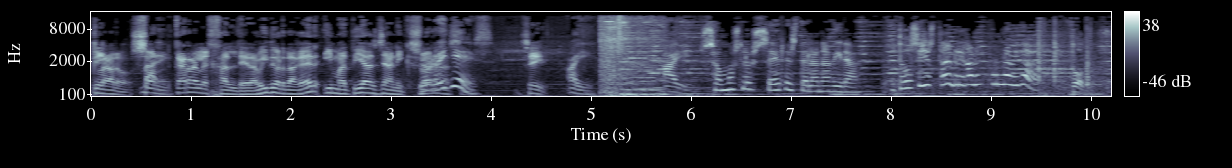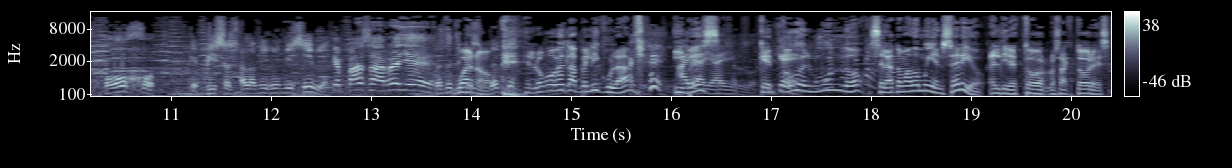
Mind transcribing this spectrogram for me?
Claro, son Vale. Carla Lejalde, David Verdaguer y Matías Yannick. ¿Los así. Reyes? Sí. Ay, ay. Somos los seres de la Navidad. Todos ellos traen regalos por Navidad. Todos. Ojo, que pisas al amigo invisible. ¿Qué pasa, Reyes? ¿Cuánto tiempo Bueno, luego ves la película y Ay, ves ay, ay. que ¿Y qué? todo el mundo se la ha tomado muy en serio. El director, los actores,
